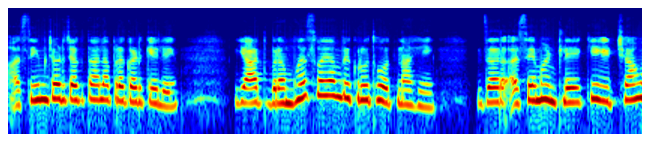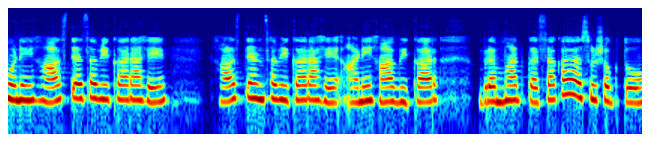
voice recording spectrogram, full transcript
असीम जड जगताला प्रकट केले. यात ब्रह्म स्वयं विकृत होत नाही. जर असे म्हटले की इच्छा होणे हाच त्याचा विकार आहे हाच त्यांचा विकार आहे आणि हा विकार ब्रह्मात कसा काय असू शकतो?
